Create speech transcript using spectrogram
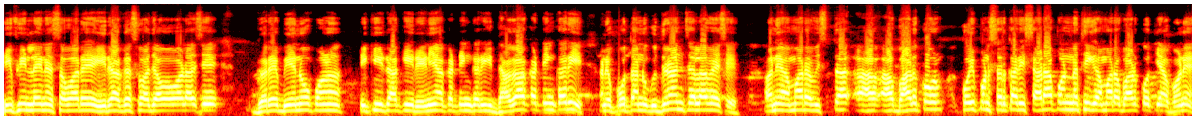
ટિફિન લઈને સવારે હીરા ઘસવા જવાવાળા છે ઘરે બહેનો પણ ટીકી ટાકી રેણિયા કટિંગ કરી ધાગા કટિંગ કરી અને પોતાનું ગુજરાન ચલાવે છે. અને અમારા વિસ્તાર આ બાળકો કોઈ પણ સરકારી શાળા પણ નથી કે અમારા બાળકો ત્યાં ભણે.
